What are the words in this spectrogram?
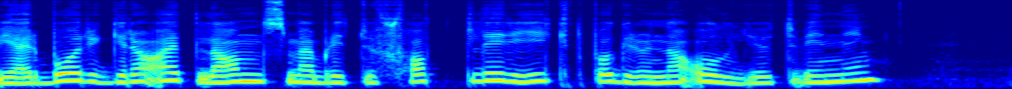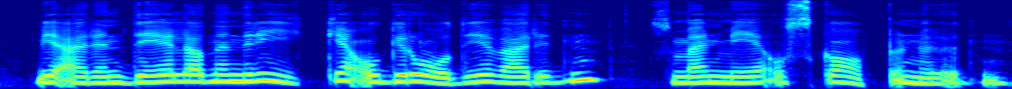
Vi er borgere av et land som er blitt ufattelig rikt på grunn av oljeutvinning. Vi er en del av den rike og grådige verden som er med og skaper nøden.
